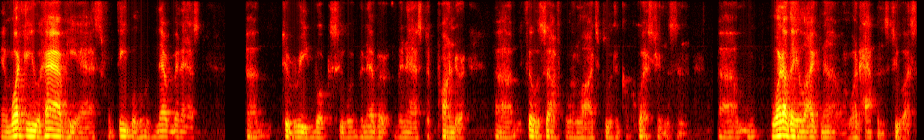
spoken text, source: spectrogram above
And what do you have? He asks from people who have never been asked uh, to read books, who have never been asked to ponder uh, philosophical and large political questions, and um, what are they like now, and what happens to us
